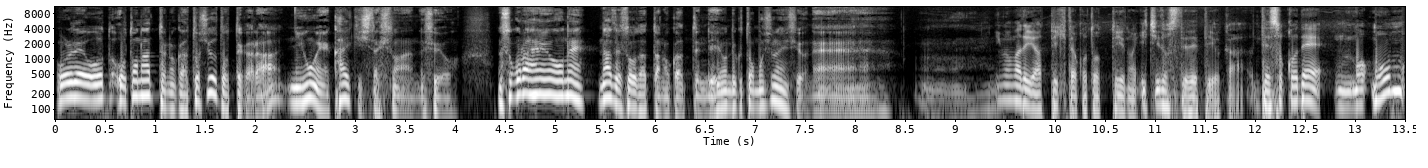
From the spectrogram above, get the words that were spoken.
俺で大人っていうのか年を取ってから日本へ回帰した人なんですよそこら辺をねなぜそうだったのかっていうんで読んでいくと面白いんですよね、うん今までやってきたことっていうのを一度捨ててっていうかでそこでもも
